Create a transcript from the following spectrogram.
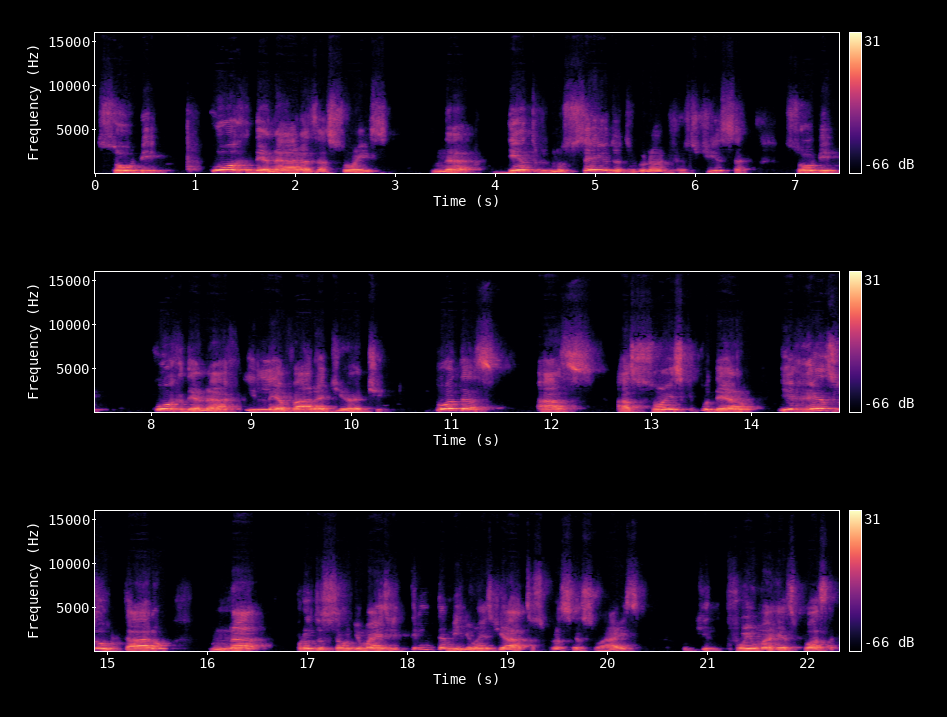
soube coordenar as ações na, dentro, no seio do Tribunal de Justiça, soube coordenar e levar adiante todas as ações que puderam e resultaram na produção de mais de 30 milhões de atos processuais, o que foi uma resposta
